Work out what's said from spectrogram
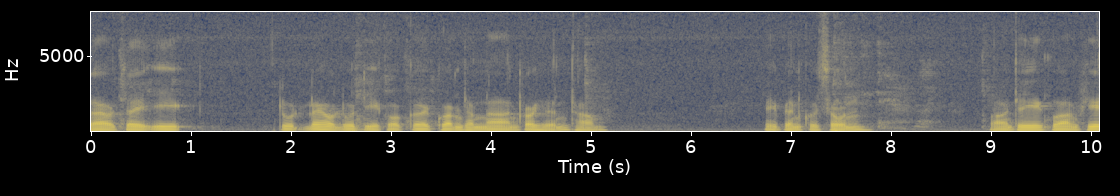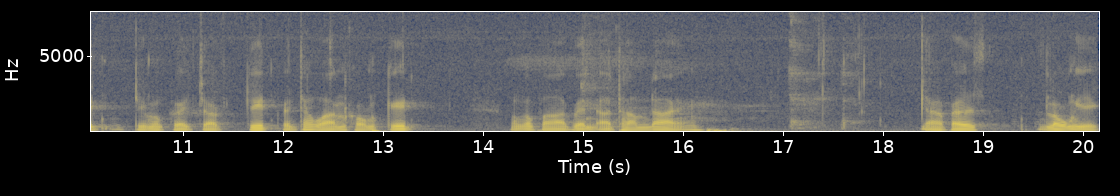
แล้วแก้อีกหลุดแล้วหลุดอีกก็เกิดความชำนาญก็เห็นธรรมนี่เป็นกุศลบางทีความคิดที่มันเกิดจากกิจเป็นทวารของกิจมันก็พาเป็นอาธรรมได้ อย่าไปหลงอีก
